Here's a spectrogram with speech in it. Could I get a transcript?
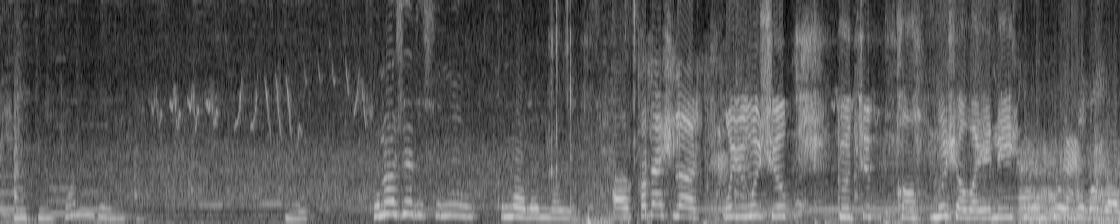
Bir şey diyeceğim de. Şöyle senin kanalına koyacağım. Arkadaşlar uyumuşum. Götüm kalkmış ama yeni iş video bu kadar.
